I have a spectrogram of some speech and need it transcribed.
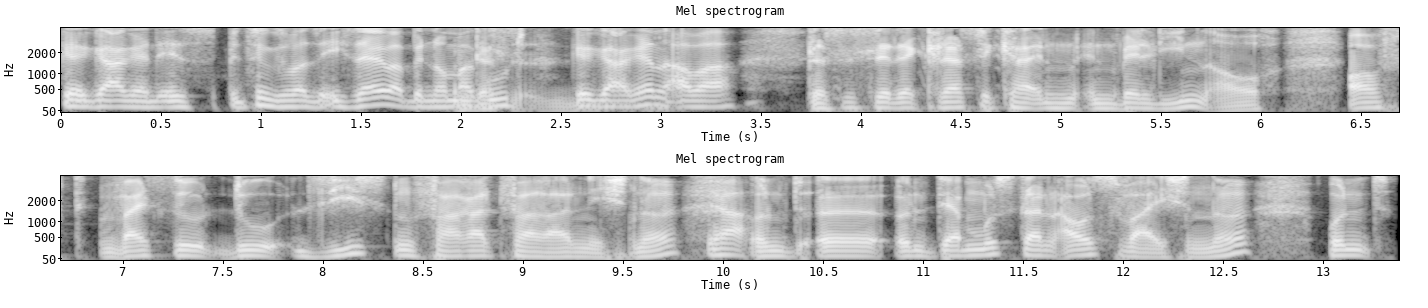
gegangen ist. Beziehungsweise ich selber bin noch mal Das- gut gegangen, aber Das ist ja der Klassiker in, in Berlin auch. Oft, weißt du, du siehst einen Fahrradfahrer nicht, ne? Ja. Und, äh, und der muss dann ausweichen, ne? Und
